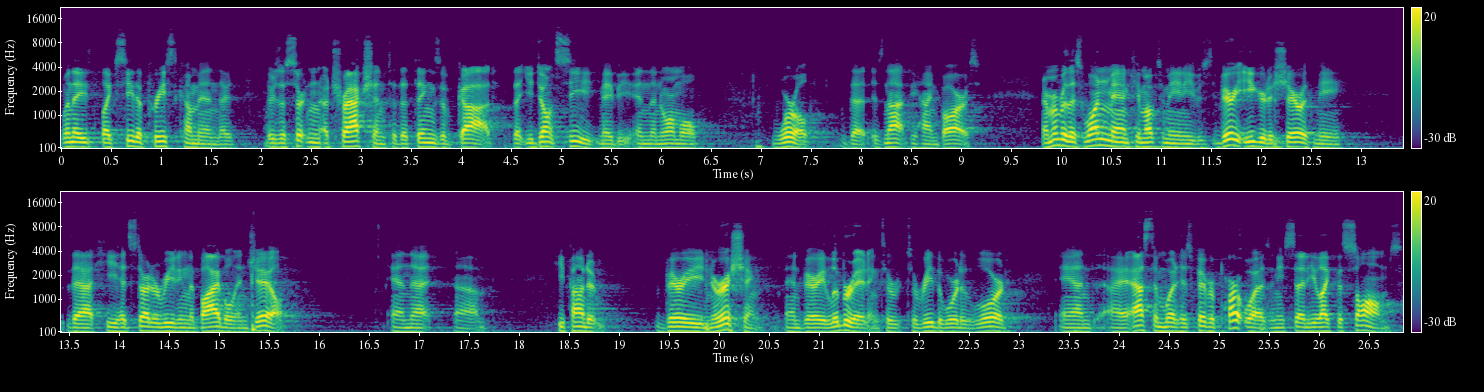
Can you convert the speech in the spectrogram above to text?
when they like see the priest come in, there's a certain attraction to the things of God that you don't see maybe in the normal world that is not behind bars. I remember this one man came up to me and he was very eager to share with me that he had started reading the Bible in jail and that um, he found it very nourishing and very liberating to, to read the Word of the Lord. And I asked him what his favorite part was, and he said he liked the Psalms.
